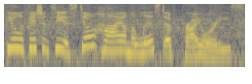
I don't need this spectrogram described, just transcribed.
fuel efficiency is still high on the list of priorities.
